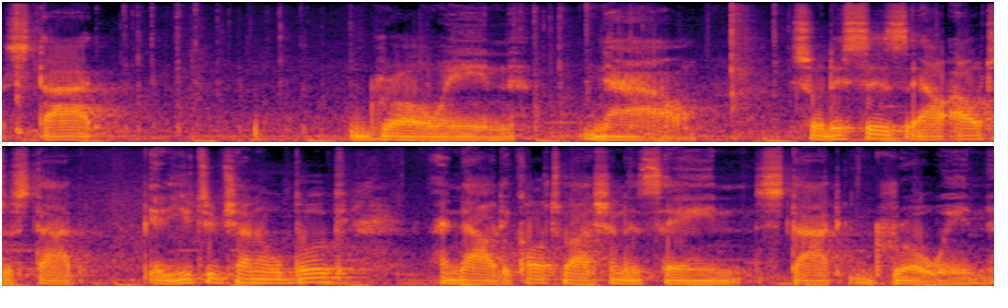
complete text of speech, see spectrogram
start growing now. So this is our how to start a YouTube channel book. And now the call to action is saying start growing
